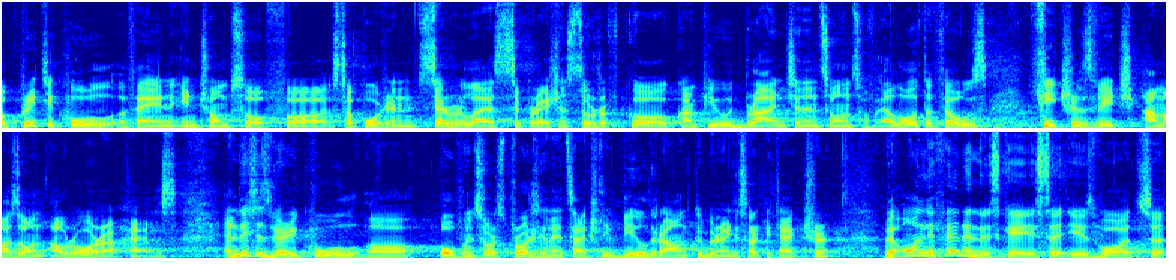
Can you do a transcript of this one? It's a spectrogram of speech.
a, pretty cool thing in terms of uh, supporting serverless separation, sort of go, compute, branching, and so on. So a lot of those features which Amazon Aurora has. And this is very cool uh, open source project, and it's actually built around Kubernetes architecture. The only thing in this case is what uh,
